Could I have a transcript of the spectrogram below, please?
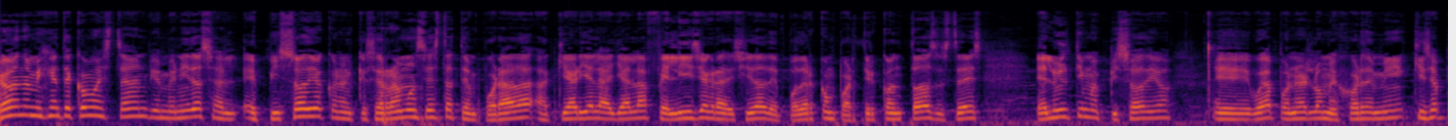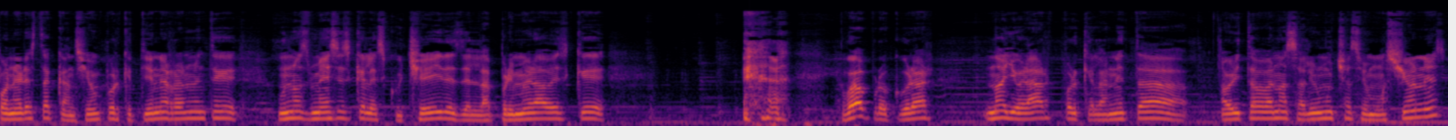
¿Qué onda mi gente? ¿Cómo están? Bienvenidos al episodio con el que cerramos esta temporada. Aquí Ariel Ayala, feliz y agradecido de poder compartir con todos ustedes el último episodio. Eh, voy a poner lo mejor de mí. Quise poner esta canción porque tiene realmente unos meses que la escuché y desde la primera vez que... voy a procurar no llorar porque la neta ahorita van a salir muchas emociones.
